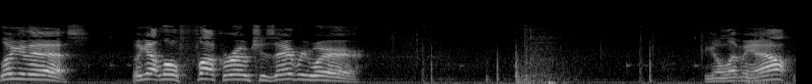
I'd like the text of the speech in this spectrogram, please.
Look at this. We got little fuck roaches everywhere. You gonna let me out?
